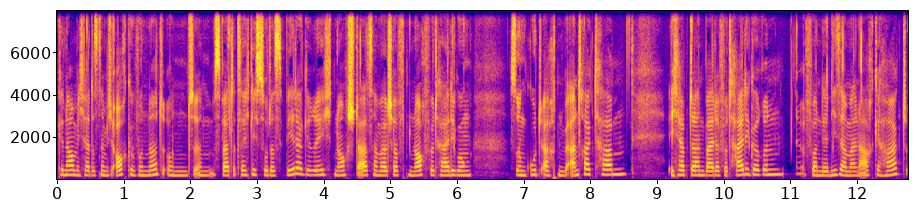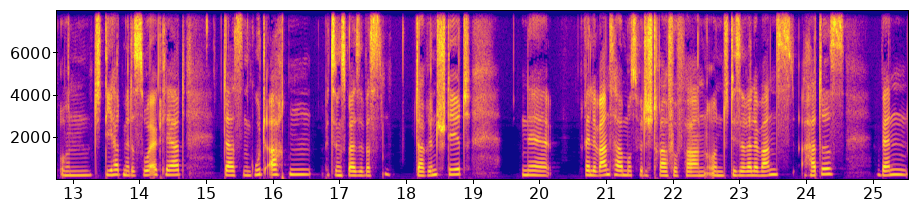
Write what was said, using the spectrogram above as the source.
Genau, mich hat es nämlich auch gewundert. Und ähm, es war tatsächlich so, dass weder Gericht noch Staatsanwaltschaft noch Verteidigung so ein Gutachten beantragt haben. Ich habe dann bei der Verteidigerin von der Lisa mal nachgehakt und die hat mir das so erklärt, dass ein Gutachten, beziehungsweise was darin steht, eine Relevanz haben muss für das Strafverfahren. Und diese Relevanz hat es, wenn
